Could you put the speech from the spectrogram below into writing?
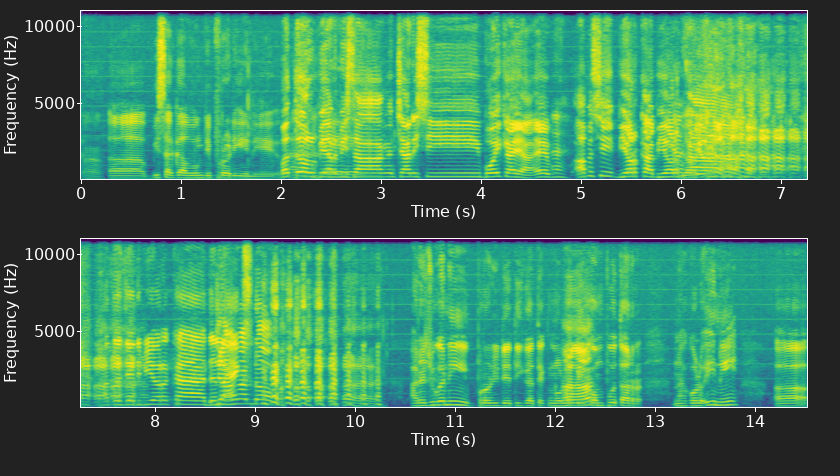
eh, bisa gabung di prodi ini Betul, biar bisa mencari si Boyka ya. Eh, apa sih? Biorka, Biorka. Atau jadi biorka the Jangan next. dong. ada juga nih prodi D3 teknologi Ah. komputer nah kalau ini eh,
